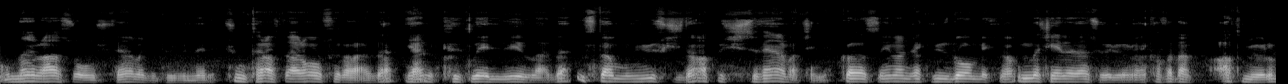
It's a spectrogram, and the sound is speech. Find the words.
ondan rahatsız olmuş Fenerbahçe tribünleri. Çünkü taraftarı o sıralarda yani 40'lı 50'li yıllarda İstanbul'un 100 kişiden 60 kişisi Fenerbahçeli. Galatasaray'ın ancak %15'ini. Bunu da şeylerden söylüyorum yani kafadan atmıyorum.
